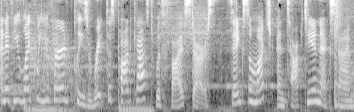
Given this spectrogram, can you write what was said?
And if you like what you heard, please rate this podcast with five stars. Thanks so much and talk to you next time.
